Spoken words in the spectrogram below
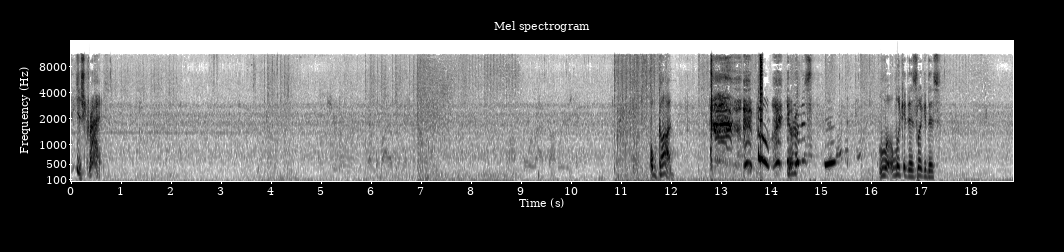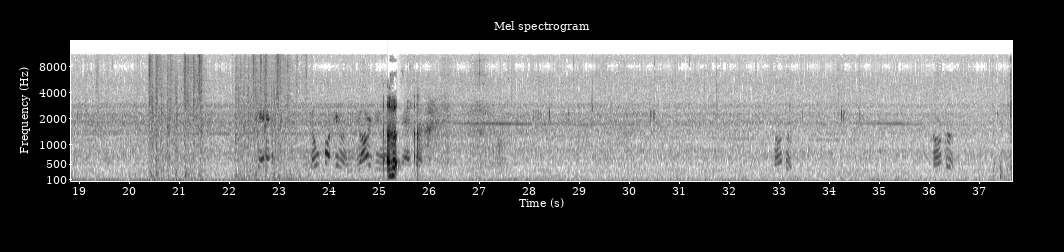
Jesus Christ. Oh the room. Protect the biocontainer. Op four last operator standing. Oh god. Bro, you don't understand. Look, look at this, look at this. No fucking. Uh, asshole. Go recruit. Go recruit.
